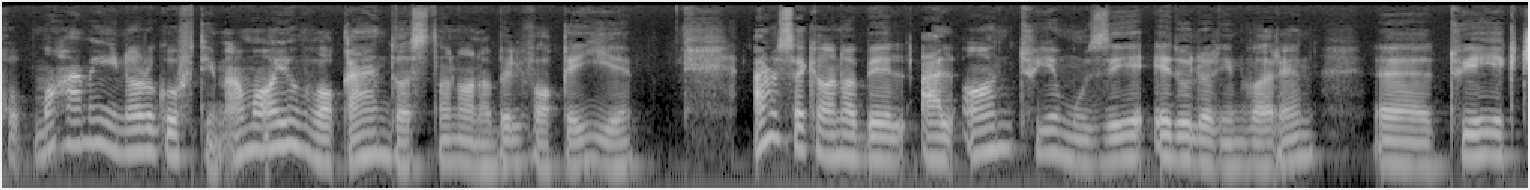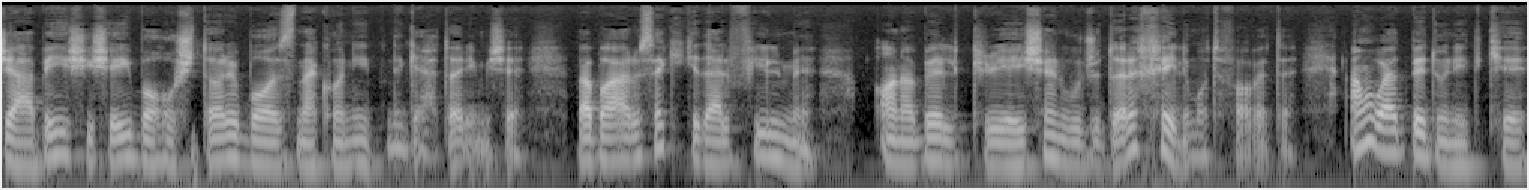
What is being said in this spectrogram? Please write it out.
خب ما همه اینا رو گفتیم اما آیا واقعا داستان آنابل واقعیه؟ عروسک آنابل الان توی موزه ادولورین وارن توی یک جعبه شیشه‌ای با هشدار باز نکنید نگهداری میشه و با عروسکی که در فیلم آنابل کرییشن وجود داره خیلی متفاوته اما باید بدونید که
